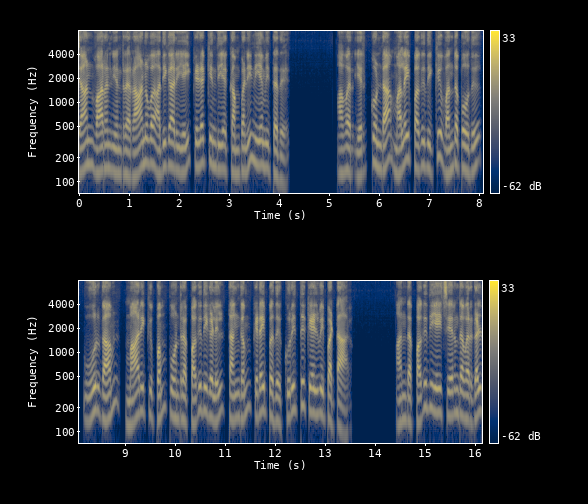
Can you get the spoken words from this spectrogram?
ஜான் வாரன் என்ற இராணுவ அதிகாரியை கிழக்கிந்திய கம்பெனி நியமித்தது. அவர் எர்கொண்டா மலைப்பகுதிக்கு வந்தபோது ஊர்காவ் மாரிக்குப்பம் போன்ற பகுதிகளில் தங்கம் கிடைப்பது குறித்து கேள்விப்பட்டார். அந்த பகுதியைச் சேர்ந்தவர்கள்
